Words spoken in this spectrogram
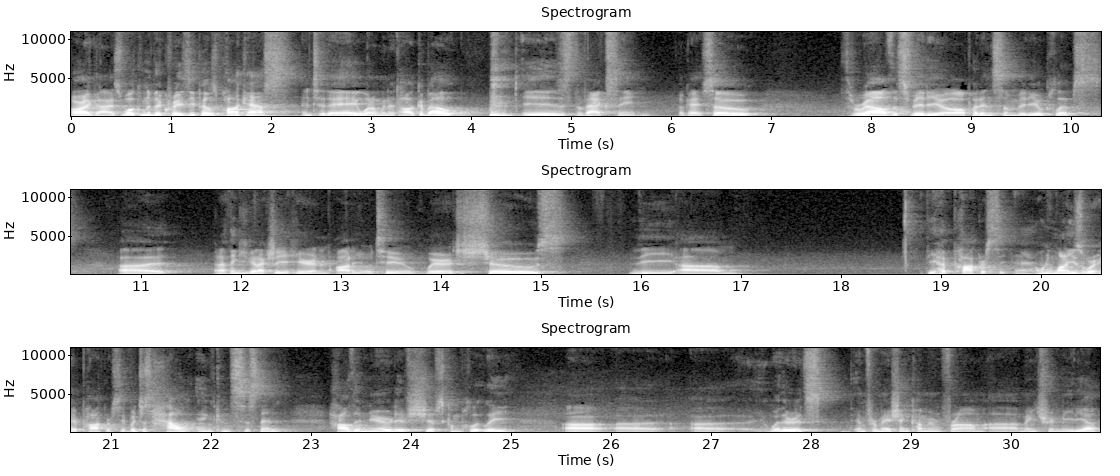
All right, guys, welcome to the Crazy Pills podcast. And today, what I'm going to talk about is the vaccine. Okay, so throughout this video, I'll put in some video clips, uh, and I think you could actually hear it in audio too, where it just shows the um, the hypocrisy. I don't even want to use the word hypocrisy, but just how inconsistent, how the narrative shifts completely. Uh, uh, uh, whether it's information coming from uh, mainstream media,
